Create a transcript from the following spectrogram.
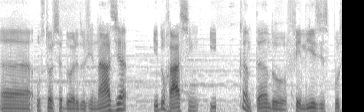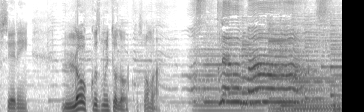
ah, os torcedores do Ginásia e do Racing e cantando felizes por serem loucos, muito loucos. Vamos lá. nada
